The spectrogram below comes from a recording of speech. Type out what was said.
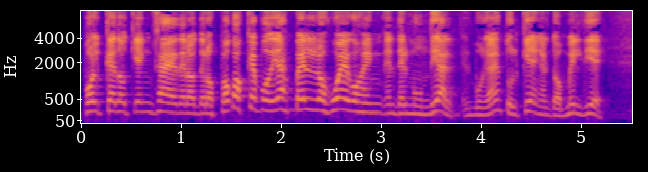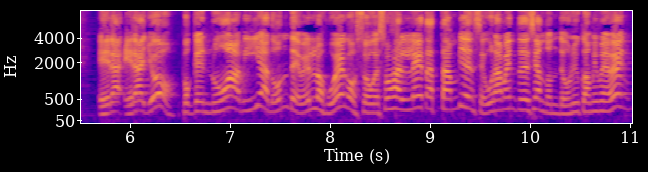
porque do- quien, o sea, de, los, de los pocos que podías ver los juegos en, el del Mundial, el Mundial en Turquía en el 2010, era, era yo, porque no había dónde ver los juegos. O esos atletas también seguramente decían, donde único a mí me ven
